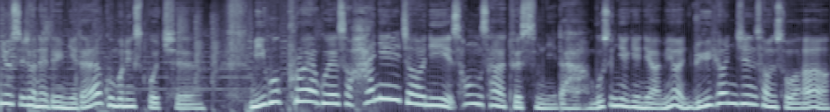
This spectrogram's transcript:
뉴스 전해드립니다. 굿모닝 스포츠. 미국 프로야구에서 한일전이 성사됐습니다. 무슨 얘기냐면 류현진 선수와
